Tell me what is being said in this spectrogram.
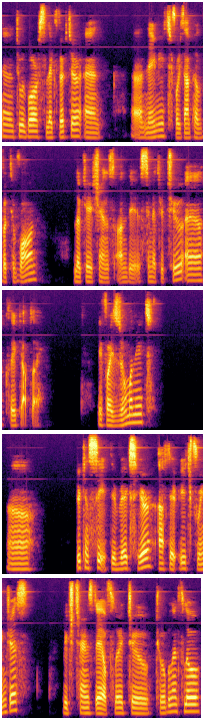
uh, toolbar, select vector and uh, name it, for example, vector 1, locations on the symmetry 2, and click apply. If I zoom on it, uh, you can see the wakes here after each fringes, which turns the fluid to turbulent flow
